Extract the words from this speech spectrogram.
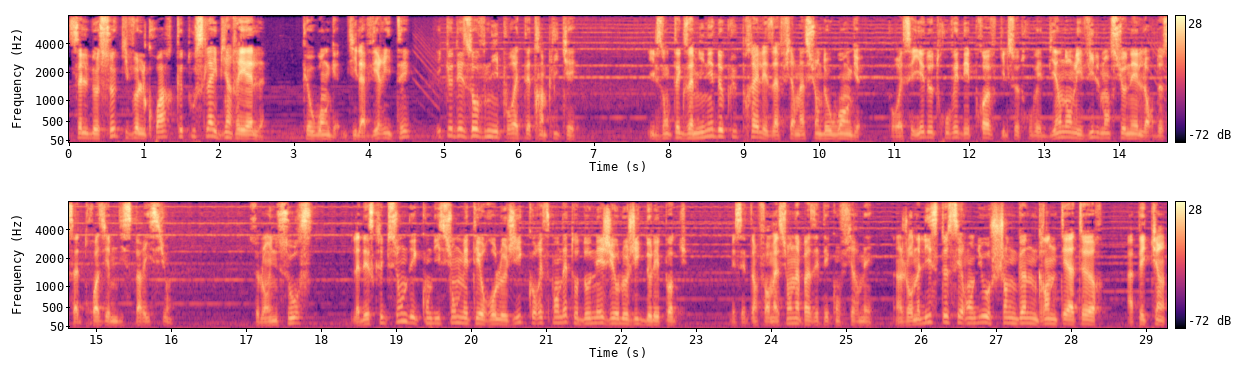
celle de ceux qui veulent croire que tout cela est bien réel, que Wang dit la vérité et que des ovnis pourraient être impliqués. Ils ont examiné de plus près les affirmations de Wang pour essayer de trouver des preuves qu'il se trouvait bien dans les villes mentionnées lors de sa troisième disparition. Selon une source, la description des conditions météorologiques correspondait aux données géologiques de l'époque, mais cette information n'a pas été confirmée. Un journaliste s'est rendu au Shanghai Grand Theater, à Pékin,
